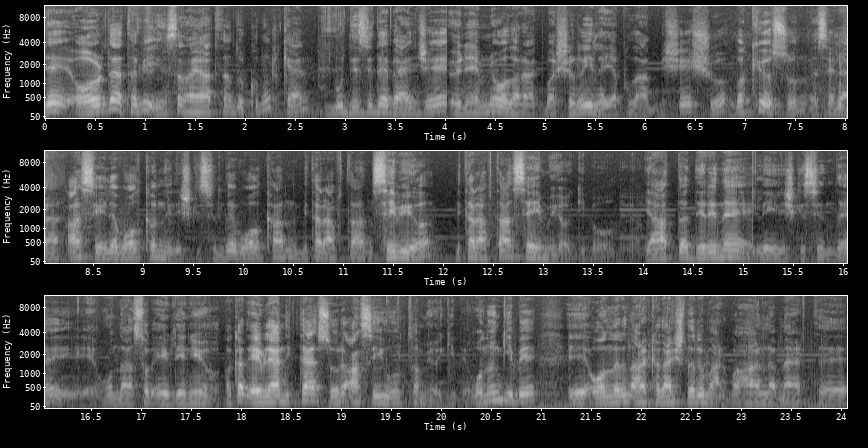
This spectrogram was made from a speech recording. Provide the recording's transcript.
De orada tabii insan hayatına dokunurken bu dizide bence önemli olarak başarıyla yapılan bir şey şu. Bakıyorsun mesela Asya ile Volkan'ın ilişkisinde Volkan bir taraftan seviyor, bir taraftan sevmiyor gibi oluyor. Ya da Derine ile ilişkisinde e, ondan sonra evleniyor. Fakat evlendikten sonra Asya'yı unutamıyor gibi. Onun gibi e, onların arkadaşları var Bahar'la Mert. E,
